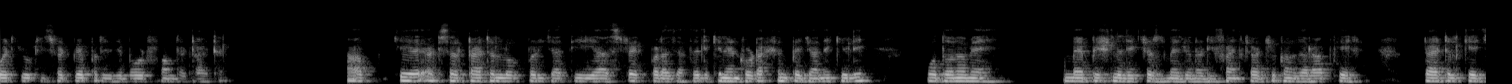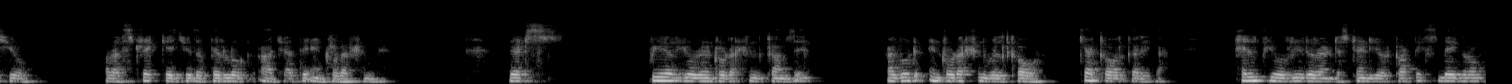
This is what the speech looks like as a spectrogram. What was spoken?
what your research paper is about from the title आपके अक्सर टाइटल लोग पढ़ी जाती है या स्ट्रेट पढ़ा जाता है, लेकिन इंट्रोडक्शन पे जाने के लिए वो दोनों में मैं पिछले लेक्चर्स में जो ना डिफाइन कर चुका हूँ, अगर आपके टाइटल कैची हो और एब्स्ट्रैक्ट कैची हो तो फिर लोग आ जाते हैं इंट्रोडक्शन में। That's where your introduction comes in. A good introduction will cover. क्या कवर करेगा? Help your reader understand your topics background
